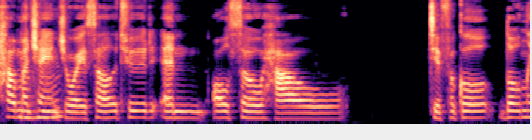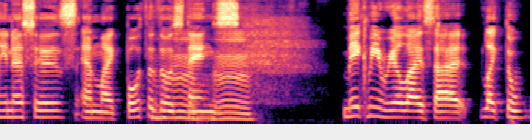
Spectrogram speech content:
how much I enjoy solitude and also how difficult loneliness is. And like both of those mm-hmm. things make me realize that like the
